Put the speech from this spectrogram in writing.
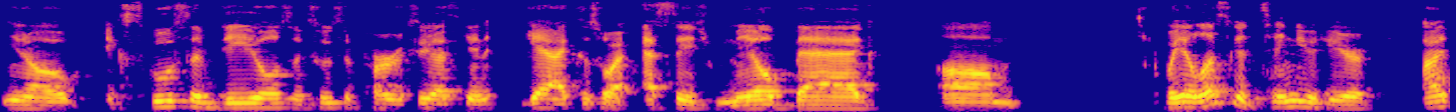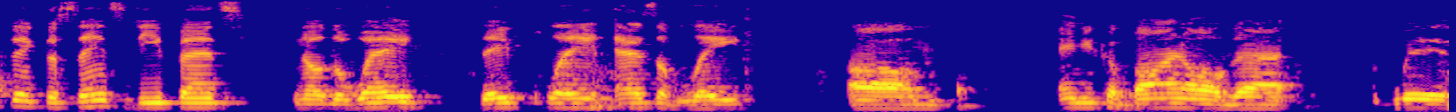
you know exclusive deals, exclusive perks. You guys can get access to our SH mailbag. Um, but yeah, let's continue here. I think the Saints defense, you know, the way they played as of late, um, and you combine all that with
